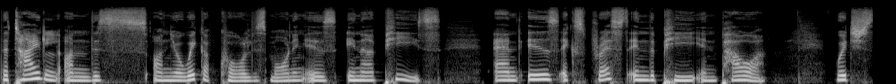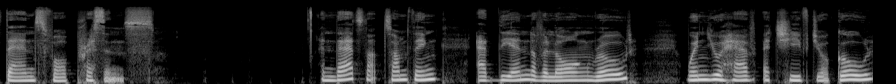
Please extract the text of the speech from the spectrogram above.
The title on this on your wake up call this morning is Inner Peace and is expressed in the P in power, which stands for presence. And that's not something at the end of a long road when you have achieved your goal,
